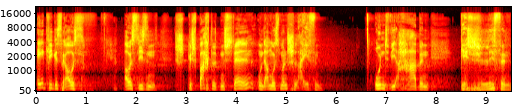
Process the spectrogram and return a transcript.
Ekliges raus aus diesen gespachtelten Stellen und da muss man schleifen. Und wir haben geschliffen.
